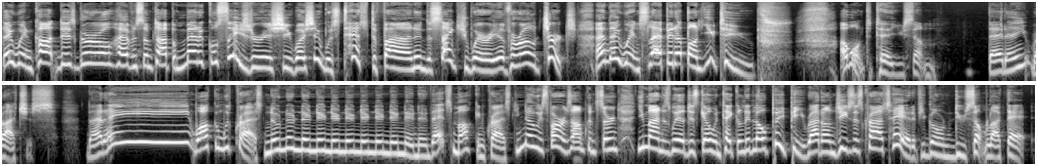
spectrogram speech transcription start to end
they went and caught this girl having some type of medical seizure issue while she was testifying in the sanctuary of her own church. And they went and slapped it up on YouTube. I want to tell you something. That ain't righteous. That ain't walking with Christ. No, no, no, no, no, no, no, no, no, no, no. That's mocking Christ. You know, as far as I'm concerned, you might as well just go and take a little old pee pee right on Jesus Christ's head if you're going to do something like that.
